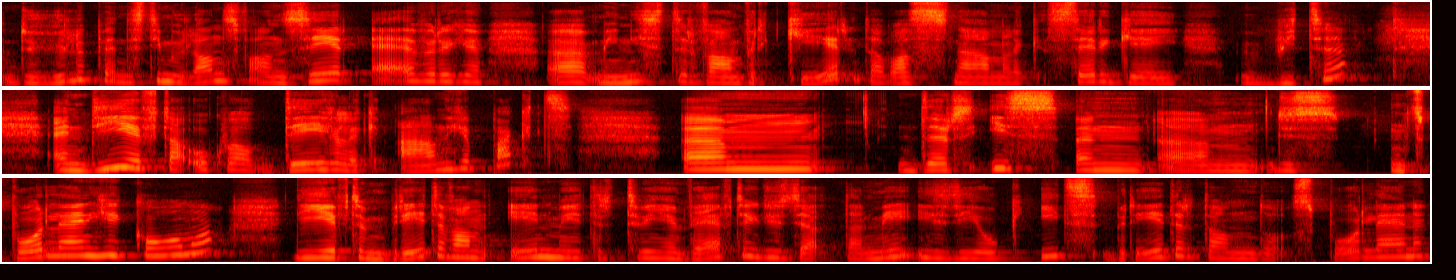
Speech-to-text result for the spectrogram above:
de hulp en de stimulans van een zeer ijverige uh, minister van Verkeer. Dat was namelijk Sergei Witte. En die heeft dat ook wel degelijk aangepakt. Um, er is een, um, dus een spoorlijn gekomen. Die heeft een breedte van 1,52 meter, dus daarmee is die ook iets breder dan de spoorlijnen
